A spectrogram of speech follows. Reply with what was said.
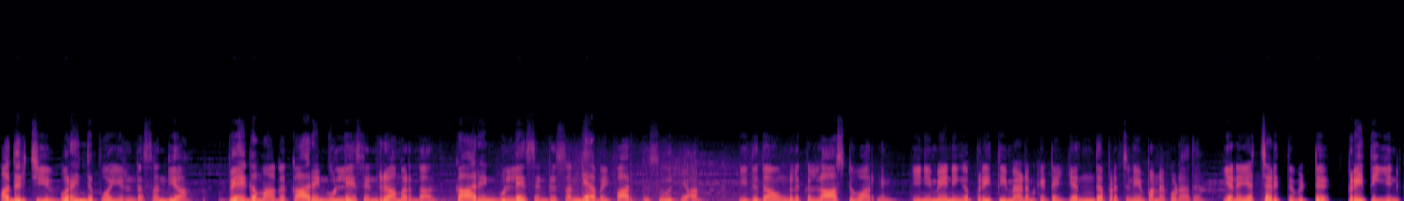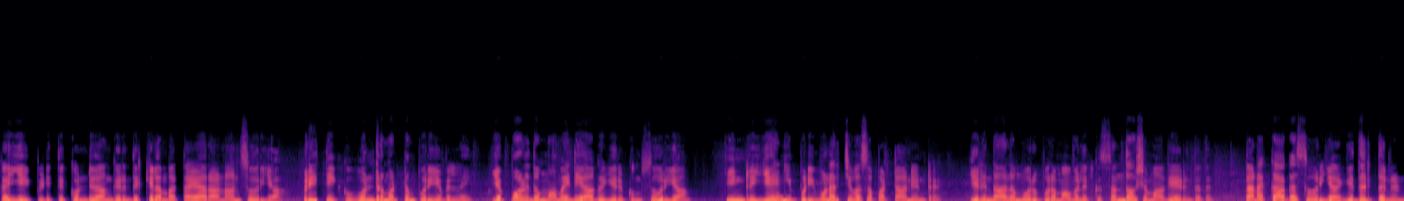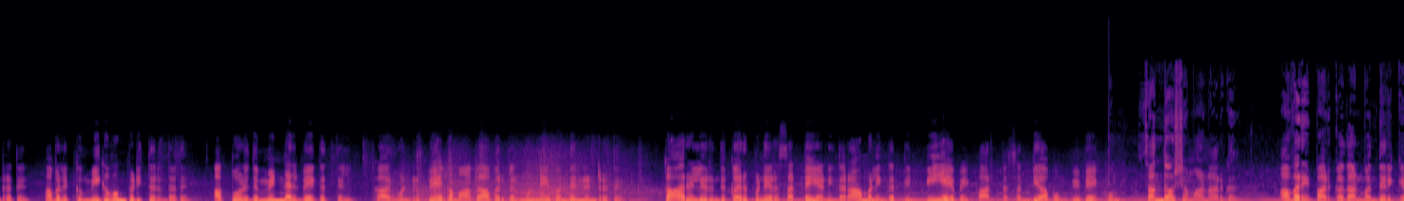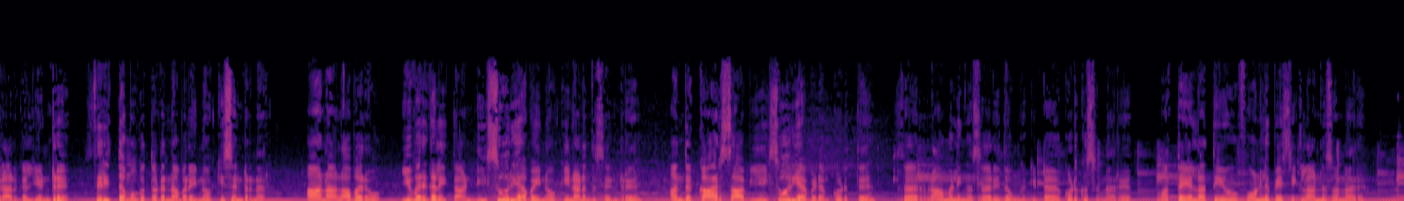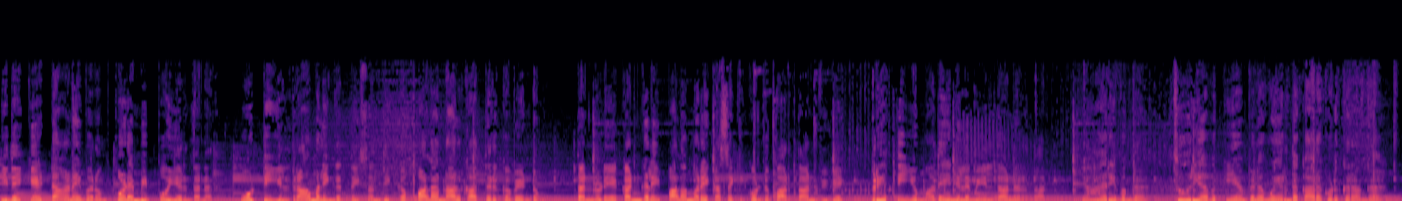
அதிர்ச்சியில் உறைந்து போயிருந்த சந்தியா வேகமாக காரின் உள்ளே சென்று அமர்ந்தாள். காரின் உள்ளே சென்று சந்தியாவை பார்த்து சூர்யா இதுதான் உங்களுக்கு லாஸ்ட் வார்னிங் இனிமே நீங்க பிரீத்தி மேடம் கிட்ட எந்த பிரச்சனையும் பண்ணக்கூடாது என எச்சரித்து விட்டு பிரீத்தியின் கையை பிடித்துக்கொண்டு அங்கிருந்து கிளம்ப தயாரானான் சூர்யா. பிரீத்திக்கு ஒன்று மட்டும் புரியவில்லை. எப்பொழுதும் அமைதியாக இருக்கும் சூர்யா இன்று ஏன் இப்படி உணர்ச்சி வசப்பட்டான் என்று? இருந்தாலும் ஒருபுறம் அவளுக்கு சந்தோஷமாக இருந்தது. தனக்காக சூர்யா எதிர்த்து நின்றது அவளுக்கு மிகவும் பிடித்திருந்தது. அப்பொழுது மின்னல் வேகத்தில் கார் ஒன்று வேகமாக அவர்கள் முன்னே வந்து நின்றது. காரில் இருந்து கருப்பு நிற சட்டை அணிந்த ராமலிங்கத்தின் பிஏவை பார்த்த சந்தியாவும் விவேக்கும் சந்தோஷமானார்கள். அவரை பார்க்க தான் வந்திருக்கிறார்கள் என்று சிரித்த முகத்துடன் அவரை நோக்கி சென்றனர். ஆனால் அவரோ இவர்களை தாண்டி சூர்யாவை நோக்கி நடந்து சென்று அந்த கார் சாவியை சூர்யாவிடம் கொடுத்து சார் ராமலிங்கம் சார் இதை உங்ககிட்ட கொடுக்க சொன்னாரு. மத்த எல்லாத்தையும் போன்ல பேசிக்கலாம்னு சொன்னாரு. இதை கேட்ட அனைவரும் குழம்பி போயிருந்தனர். ஊட்டியில் ராமலிங்கத்தை சந்திக்க பல நாள் காத்திருக்க வேண்டும். தன்னுடைய கண்களை பல முறை கசக்கிக் கொண்டு பார்த்தான் விவேக். பிரீத்தியும் அதே நிலைமையில் தான் இருந்தாள். யார் இவங்க? சூர்யாவுக்கு ஏன் விலை உயர்ந்த காரை கொடுக்கறாங்க?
